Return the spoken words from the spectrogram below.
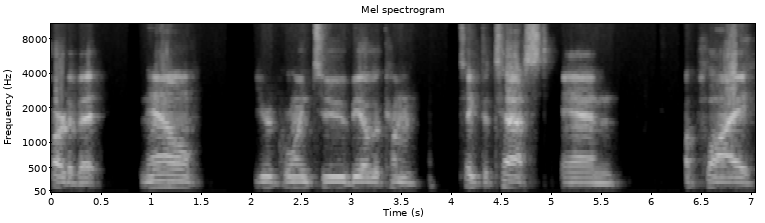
part of it. Now you're going to be able to come take the test and apply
